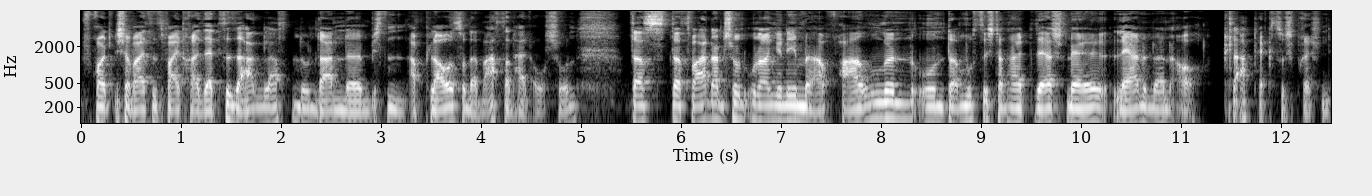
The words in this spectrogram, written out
freundlicherweise zwei, drei Sätze sagen lassen und dann äh, ein bisschen Applaus und dann war es dann halt auch schon das, das waren dann schon unangenehme Erfahrungen und da musste ich dann halt sehr schnell lernen, dann auch Klartext zu sprechen.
